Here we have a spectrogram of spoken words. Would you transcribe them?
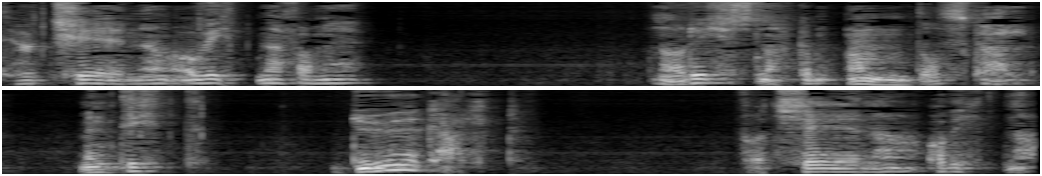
til å tjene og vitne for meg.' Nå er det ikke snakk om andres kall, men ditt. Du er kalt for å tjene og vitne.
